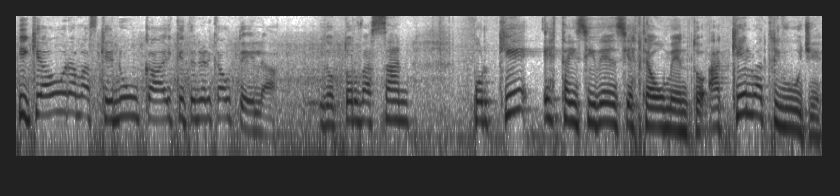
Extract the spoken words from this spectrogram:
y que ahora más que nunca hay que tener cautela. Doctor Bazán, ¿por qué esta incidencia, este aumento? ¿A qué lo atribuye?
